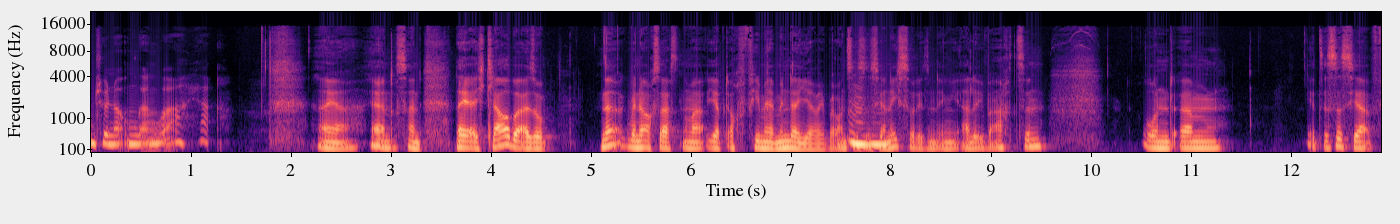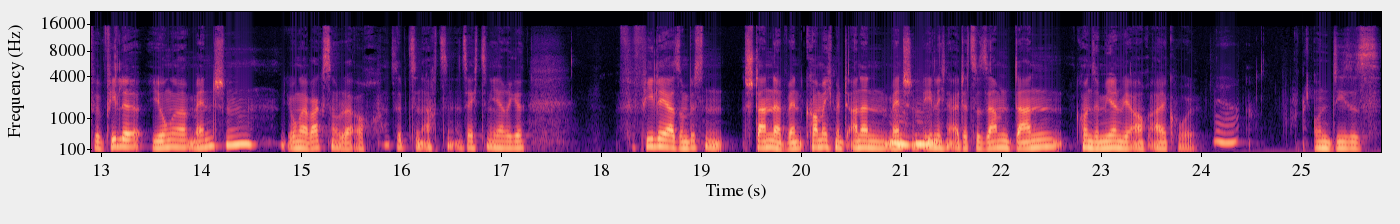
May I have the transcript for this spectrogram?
ein schöner Umgang war. Ja. Ah ja, ja, interessant. Naja, ich glaube, also, ne, wenn du auch sagst, nochmal, ihr habt auch viel mehr Minderjährige. Bei uns ist es Mhm. ja nicht so, die sind irgendwie alle über 18. Und ähm, jetzt ist es ja für viele junge Menschen, junge Erwachsene oder auch 17, 18, 16-Jährige, für viele ja so ein bisschen Standard. Wenn komme ich mit anderen Menschen Mhm. im ähnlichen Alter zusammen, dann konsumieren wir auch Alkohol. Ja. Und dieses,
